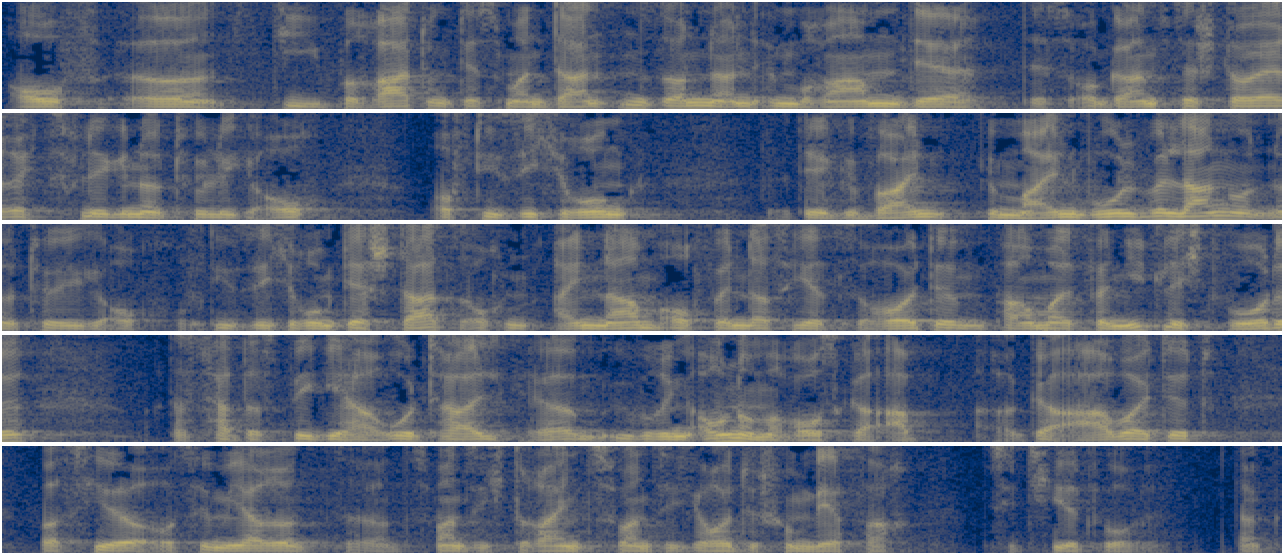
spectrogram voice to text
auf äh, die Beratung des Mandanten, sondern im Rahmen der, des Organs der Steuerrechtspflege natürlich auch auf die Sicherung der Gemeinwohlbelange und natürlich auch auf die Sicherung der Staatseinnahmen, auch wenn das jetzt heute ein paar Mal verniedlicht wurde. Das hat das BGH-Urteil im Übrigen auch noch mal rausgearbeitet gearbeitet, was hier aus dem Jahre 2023 heute schon mehrfach zitiert wurde. Danke.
